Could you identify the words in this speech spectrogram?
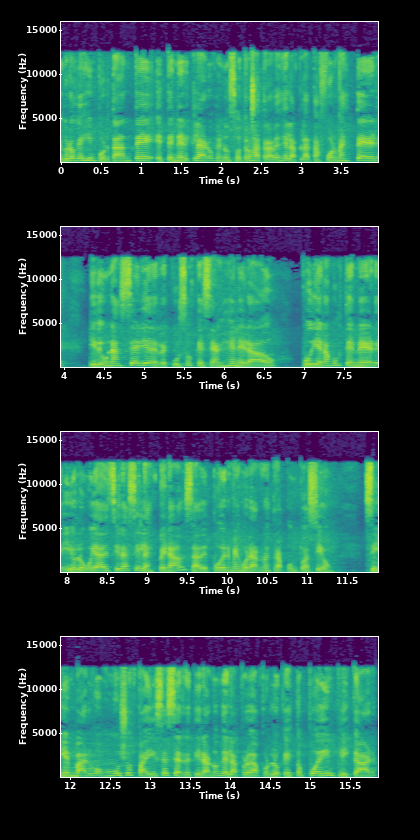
Yo creo que es importante eh, tener claro que nosotros a través de la plataforma Esther y de una serie de recursos que se han generado pudiéramos tener, y yo lo voy a decir así, la esperanza de poder mejorar nuestra puntuación. Sin embargo, muchos países se retiraron de la prueba por lo que esto puede implicar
